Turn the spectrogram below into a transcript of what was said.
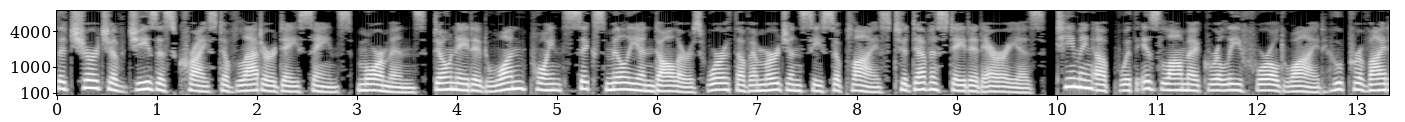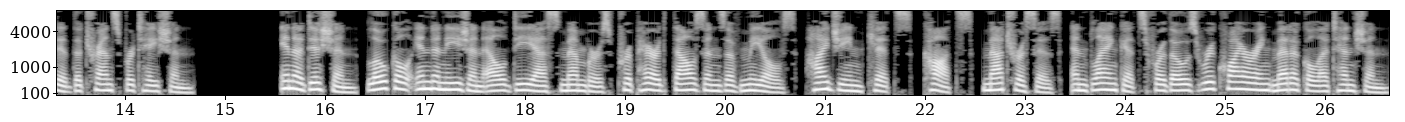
The Church of Jesus Christ of Latter-day Saints Mormons donated $1.6 million worth of emergency supplies to devastated areas, teaming up with Islamic Relief Worldwide who provided the transportation. In addition, local Indonesian LDS members prepared thousands of meals, hygiene kits, cots, mattresses, and blankets for those requiring medical attention.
